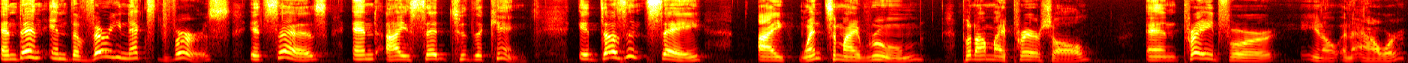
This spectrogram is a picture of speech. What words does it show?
And then in the very next verse, it says, And I said to the king. It doesn't say, I went to my room, put on my prayer shawl, and prayed for you know, an hour.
